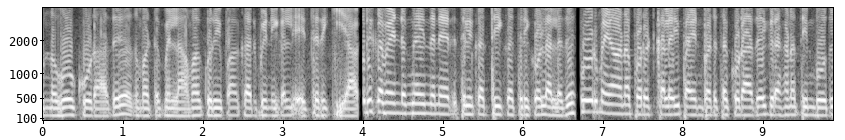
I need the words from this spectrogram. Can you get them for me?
உண்ணவோ கூடாது. அது மட்டும் இல்லாமல் குறிப்பாக கர்ப்பிணிகள் எச்சரிக்கையாக இருக்க வேண்டுங்க. இந்த நேரத்தில் கத்தி கத்திரிக்கோள் அல்லது கூர்மையான பொருட்களை பயன்படுத்தக்கூடாது. கிரகணத்தின் போது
